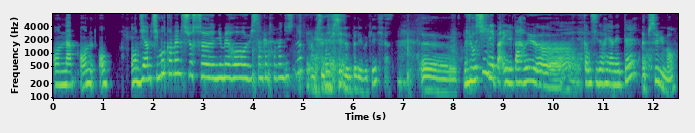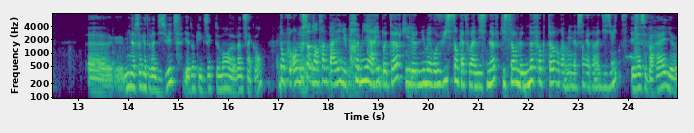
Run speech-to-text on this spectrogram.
On, a, on, dit un petit mot quand même sur ce numéro 899 C'est difficile de ne pas l'évoquer. Euh, Lui aussi, il est, il est paru comme si de rien n'était. Absolument. 1998, il y a donc exactement 25 ans. Donc, on, nous sommes en train de parler du premier Harry Potter, qui est le numéro 899, qui sort le 9 octobre 1998. Et là, c'est pareil, euh,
